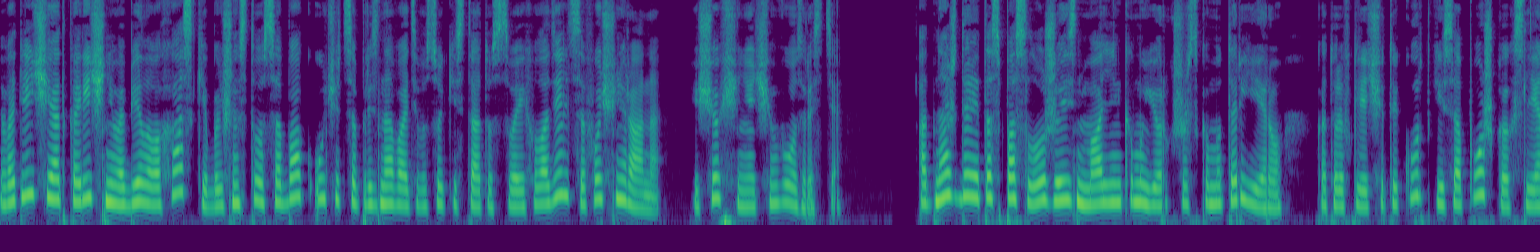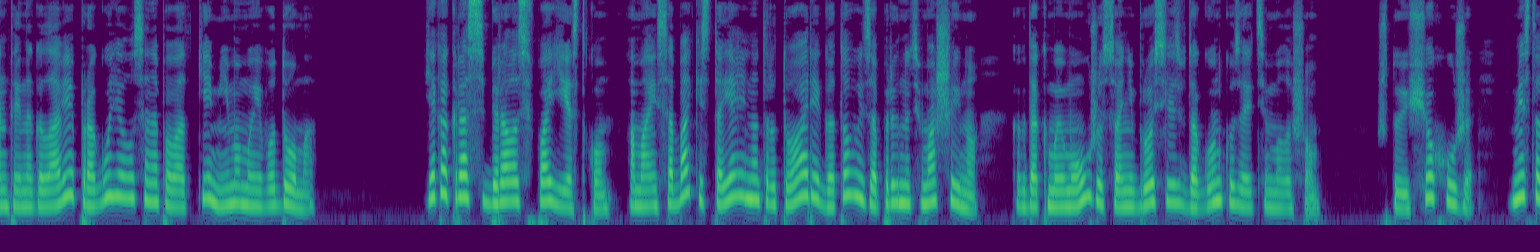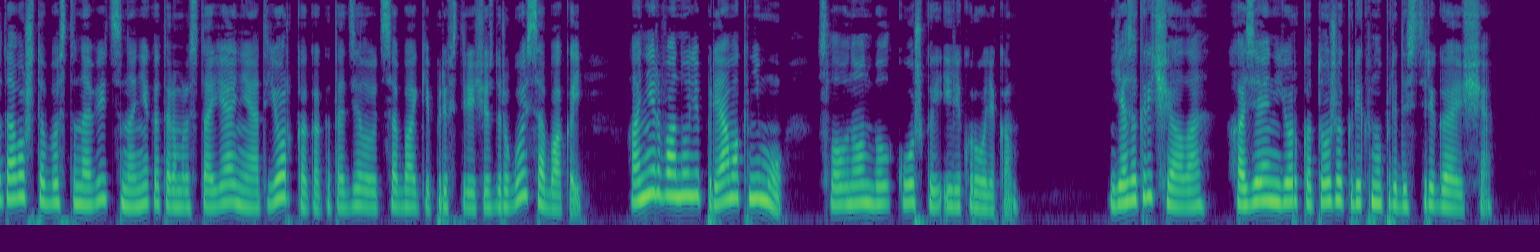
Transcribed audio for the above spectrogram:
В отличие от коричнево-белого хаски, большинство собак учатся признавать высокий статус своих владельцев очень рано, еще в щенячьем возрасте – Однажды это спасло жизнь маленькому йоркширскому терьеру, который в клетчатой куртке и сапожках с лентой на голове прогуливался на поводке мимо моего дома. Я как раз собиралась в поездку, а мои собаки стояли на тротуаре, готовые запрыгнуть в машину, когда к моему ужасу они бросились вдогонку за этим малышом. Что еще хуже, вместо того, чтобы остановиться на некотором расстоянии от Йорка, как это делают собаки при встрече с другой собакой, они рванули прямо к нему – словно он был кошкой или кроликом. Я закричала. Хозяин Йорка тоже крикнул предостерегающе.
